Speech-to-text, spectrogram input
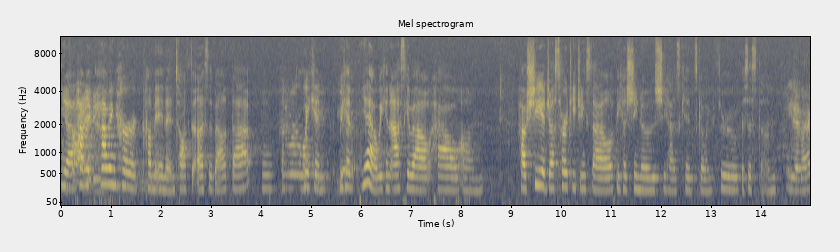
Yeah, having variety. having her come in and talk to us about that. Well, And we're we lucky. can we can yeah we can ask about how um, how she adjusts her teaching style because she knows she has kids going through the system. Yeah, and I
